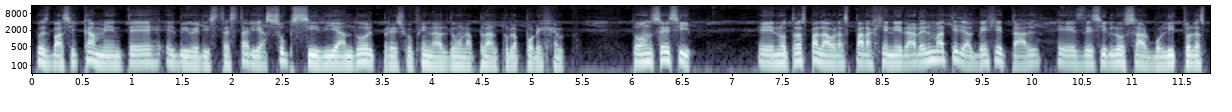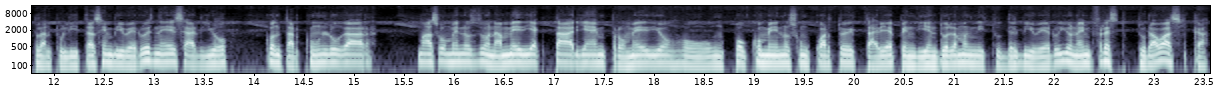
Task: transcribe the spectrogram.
pues básicamente el viverista estaría subsidiando el precio final de una plántula, por ejemplo. Entonces, sí, en otras palabras, para generar el material vegetal, es decir, los arbolitos, las plantulitas en vivero, es necesario contar con un lugar más o menos de una media hectárea en promedio o un poco menos, un cuarto de hectárea, dependiendo de la magnitud del vivero y una infraestructura básica,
